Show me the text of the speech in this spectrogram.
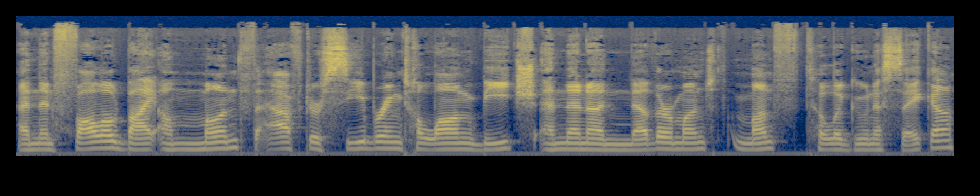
and then followed by a month after Sebring to Long Beach, and then another month month to Laguna Seca.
